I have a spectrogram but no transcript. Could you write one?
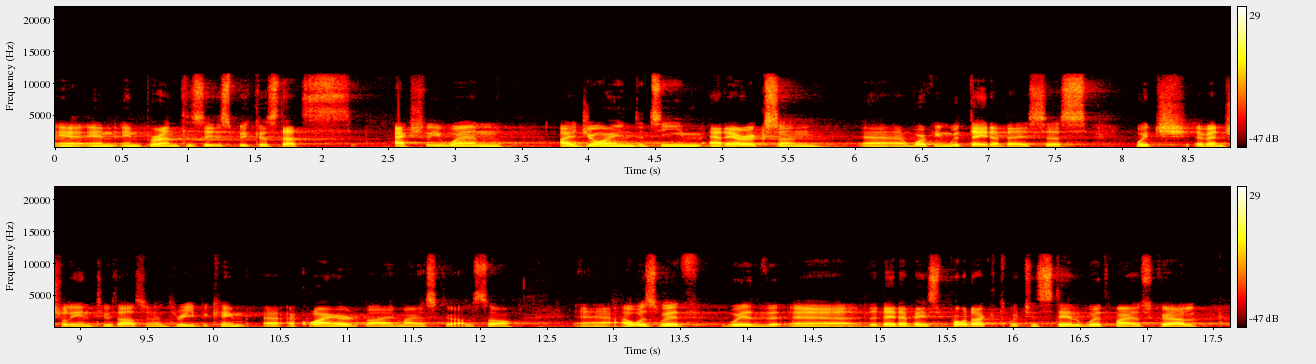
in, in parentheses because that's actually when I joined the team at Ericsson uh, working with databases, which eventually in 2003 became uh, acquired by MySQL. So uh, I was with, with uh, the database product, which is still with MySQL, uh, uh,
